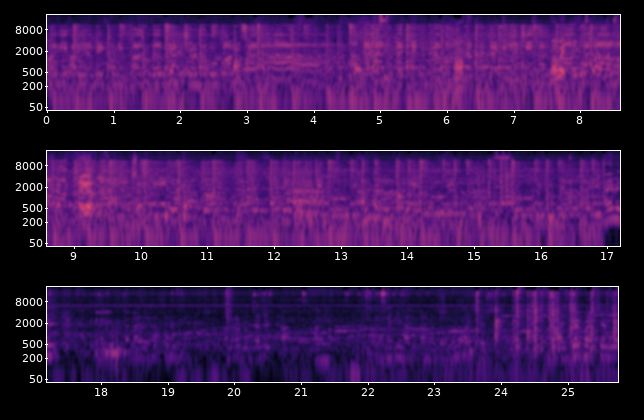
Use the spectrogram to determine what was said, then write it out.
హరిహయమెక్కి కరుణ వీక్షణము పంచగా బాబాయ్ అయ్యారు సార్ అన్నకి నాకు పన్నెండు సంవత్సరాలు పరిచయం. మా ఇద్దరు పరిచయంలో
